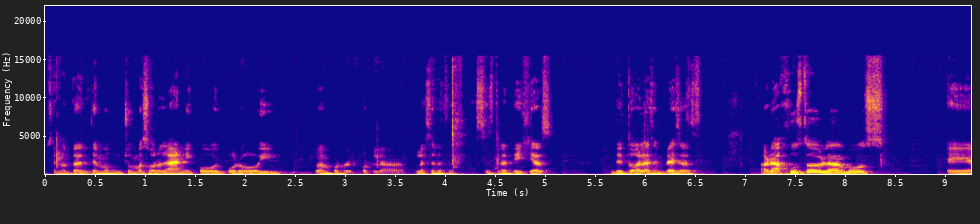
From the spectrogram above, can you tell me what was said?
se nota el tema mucho más orgánico hoy por hoy y van por, por las estrategias de todas las empresas. Ahora, justo hablábamos eh,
